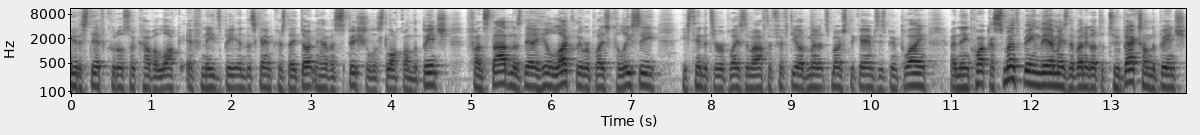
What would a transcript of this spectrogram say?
Pieter-Steph could also cover lock if needs be in this game because they don't have a specialist lock on the bench. Van Staden is there. He'll likely replace Kolisi. He's tended to replace him after 50 odd minutes most of the games he's been playing. And then Kwagga Smith being there means they've only got the two backs on the bench,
